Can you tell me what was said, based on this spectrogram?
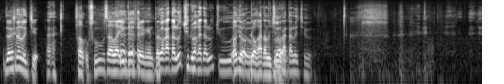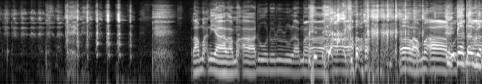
Dua kata lucu. Soal susah lah improve yang ngentot. Dua kata lucu, dua kata lucu. Oh, dua- dua kata lucu Dua kata lucu. Lama nih ya, lama. Aduh, aduh, aduh, aduh, lama. Ah, ah, ah, lama. Ah, Gak tau gue.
